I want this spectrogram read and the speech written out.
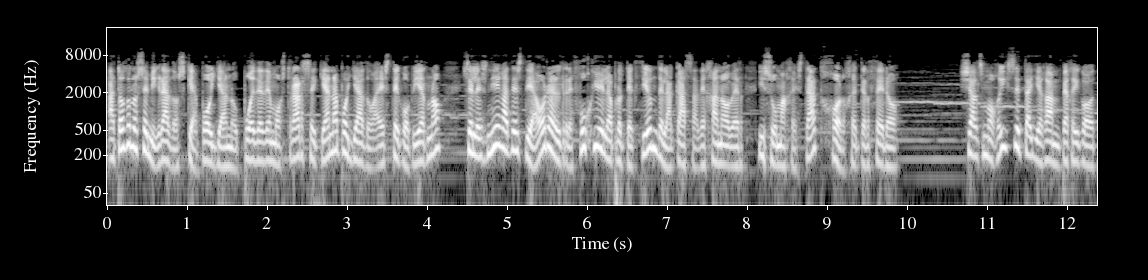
A todos los emigrados que apoyan o puede demostrarse que han apoyado a este gobierno, se les niega desde ahora el refugio y la protección de la Casa de Hanover y Su Majestad Jorge III. Charles Maurice Talleyrand Perigot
